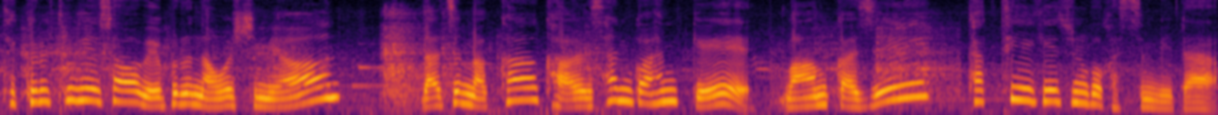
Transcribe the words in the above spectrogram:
데크를 통해서 외부로 나오시면 나지막한 가을 산과 함께 마음까지 탁 트이게 해주는 것 같습니다.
